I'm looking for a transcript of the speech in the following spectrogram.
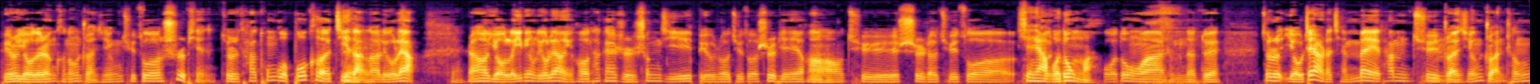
比如有的人可能转型去做视频，就是他通过播客积攒了流量，然后有了一定流量以后，他开始升级，比如说去做视频也好，去试着去做嗯线下活动嘛活动啊什么的，对。就是有这样的前辈，他们去嗯。转型转成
